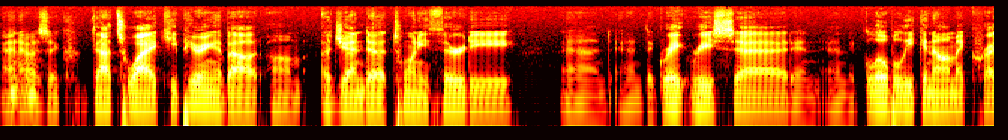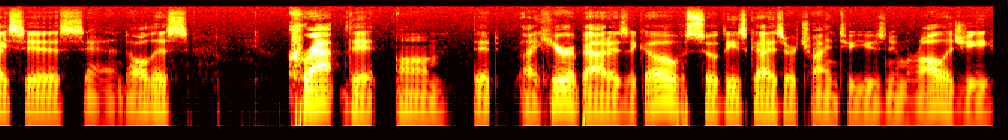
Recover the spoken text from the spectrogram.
And mm-hmm. I was like, that's why I keep hearing about um, Agenda 2030 and and the Great Reset and and the global economic crisis and all this crap that um, that I hear about is like, oh, so these guys are trying to use numerology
